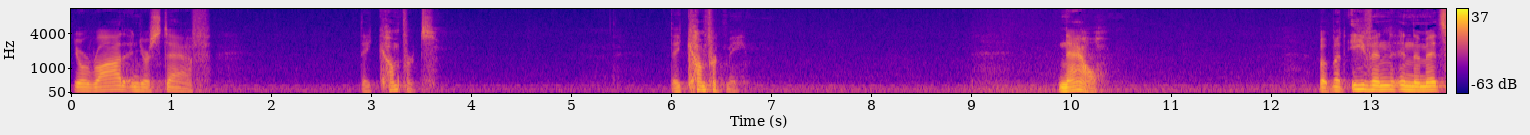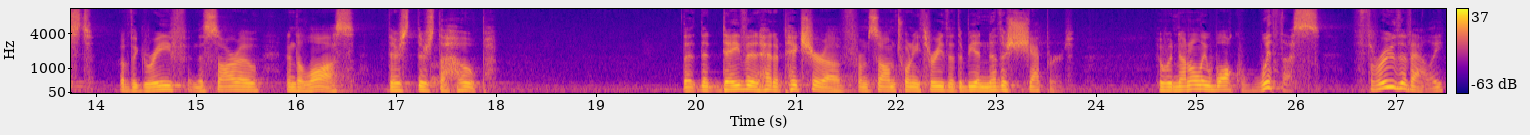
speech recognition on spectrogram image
Your rod and your staff, they comfort. They comfort me. Now, but, but even in the midst of the grief and the sorrow and the loss, there's, there's the hope that, that David had a picture of from Psalm 23 that there'd be another shepherd who would not only walk with us through the valley,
